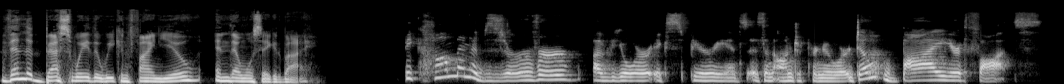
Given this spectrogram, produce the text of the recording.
then the best way that we can find you, and then we'll say goodbye. Become an observer of your experience as an entrepreneur. Don't buy your thoughts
